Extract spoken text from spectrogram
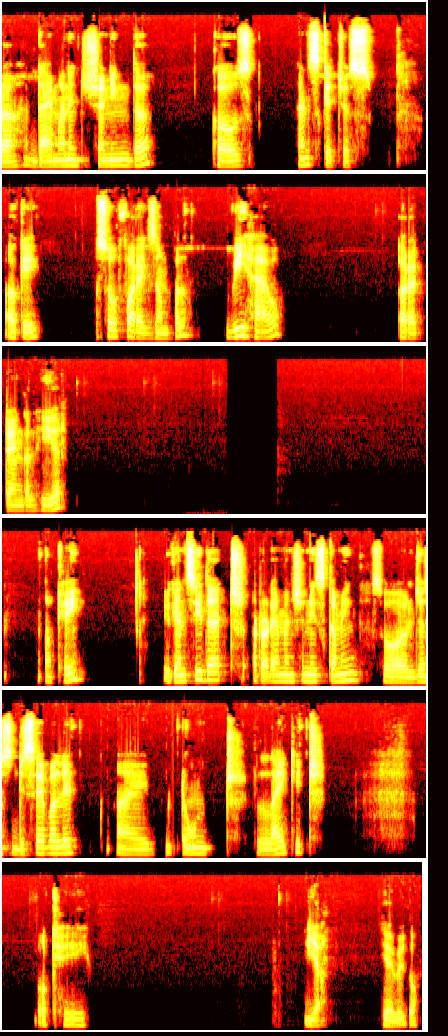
uh, dimensioning the curves and sketches. Okay. So for example we have a rectangle here. Okay. You can see that auto dimension is coming so I'll just disable it. I don't like it okay. Yeah. Here we go.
